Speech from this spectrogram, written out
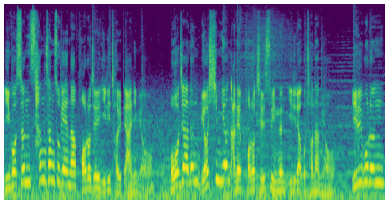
이것은 상상 속에나 벌어질 일이 절대 아니며 머지않은 몇십 년 안에 벌어질 수 있는 일이라고 전하며 일본은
